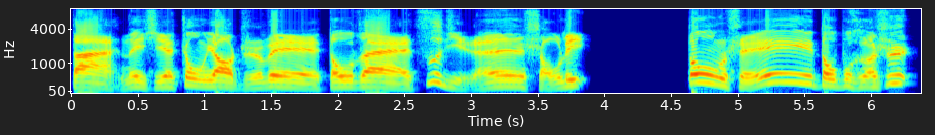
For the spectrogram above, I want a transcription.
但那些重要职位都在自己人手里，动谁都不合适，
